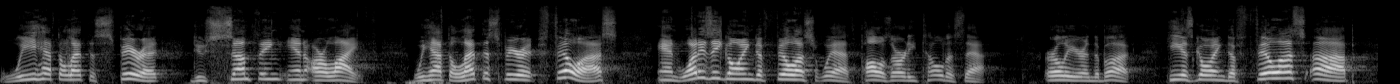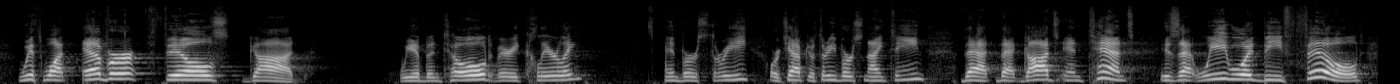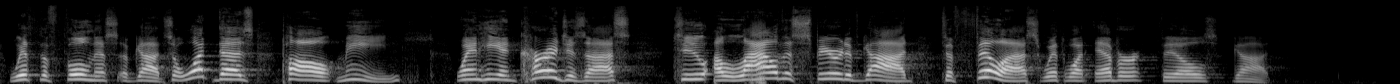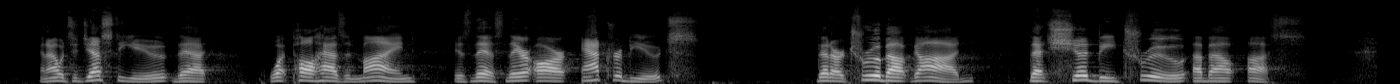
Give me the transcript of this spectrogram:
We have to let the Spirit do something in our life. We have to let the Spirit fill us, and what is he going to fill us with? Paul has already told us that earlier in the book. He is going to fill us up with whatever fills God. We have been told very clearly in verse 3 or chapter 3 verse 19 that, that God's intent is that we would be filled with the fullness of God. So what does Paul mean when he encourages us to allow the spirit of God to fill us with whatever fills God? And I would suggest to you that what Paul has in mind is this there are attributes that are true about God that should be true about us.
